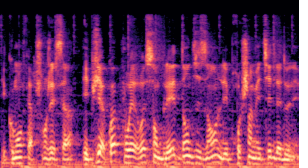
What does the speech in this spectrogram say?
et comment faire changer ça et puis à quoi pourraient ressembler dans 10 ans les prochains métiers de la donnée.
